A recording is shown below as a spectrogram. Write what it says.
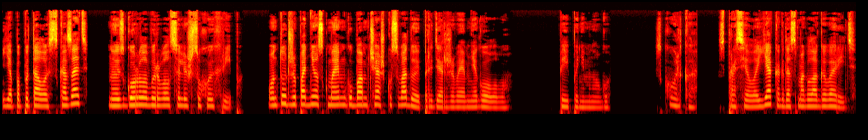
Я попыталась сказать, но из горла вырвался лишь сухой хрип. Он тут же поднес к моим губам чашку с водой, придерживая мне голову. Пей понемногу. «Сколько?» — спросила я, когда смогла говорить.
